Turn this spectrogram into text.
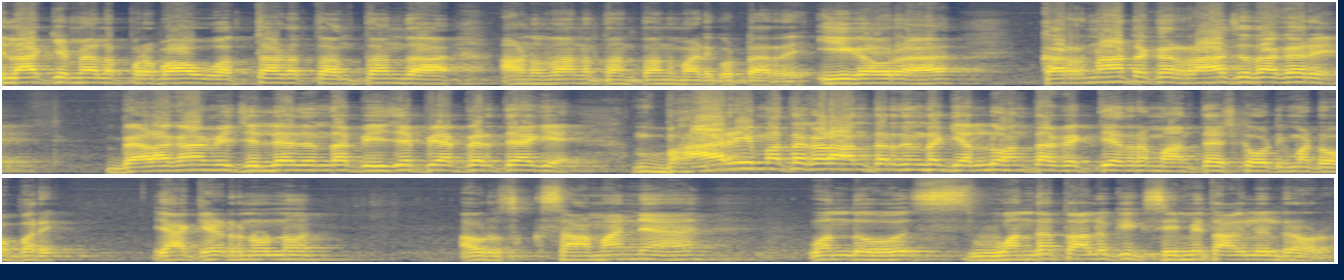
ಇಲಾಖೆ ಮೇಲೆ ಪ್ರಭಾವ ಒತ್ತಡ ತಂತಂದು ಅನುದಾನ ತಂತಂದು ಮಾಡಿಕೊಟ್ಟಾರೆ ಈಗ ಅವರ ಕರ್ನಾಟಕ ರಾಜ್ಯದಾಗ ರೀ, ಬೆಳಗಾವಿ ಜಿಲ್ಲೆದಿಂದ ಬಿ ಜೆ ಪಿ ಅಭ್ಯರ್ಥಿಯಾಗಿ ಭಾರಿ ಮತಗಳ ಅಂತರದಿಂದ ಗೆಲ್ಲುವಂಥ ವ್ಯಕ್ತಿ ಅಂದ್ರೆ ಮಾಂತೇಶ್ ಕೌಟಿಮಠ ಒಬ್ಬರಿ ಯಾಕೆ ಹೇಳ್ರಿ ನೋಡು ಅವರು ಸಾಮಾನ್ಯ ಒಂದು ಒಂದ ತಾಲೂಕಿಗೆ ಸೀಮಿತ ಆಗಲಿಲ್ಲ ರೀ ಅವರು.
